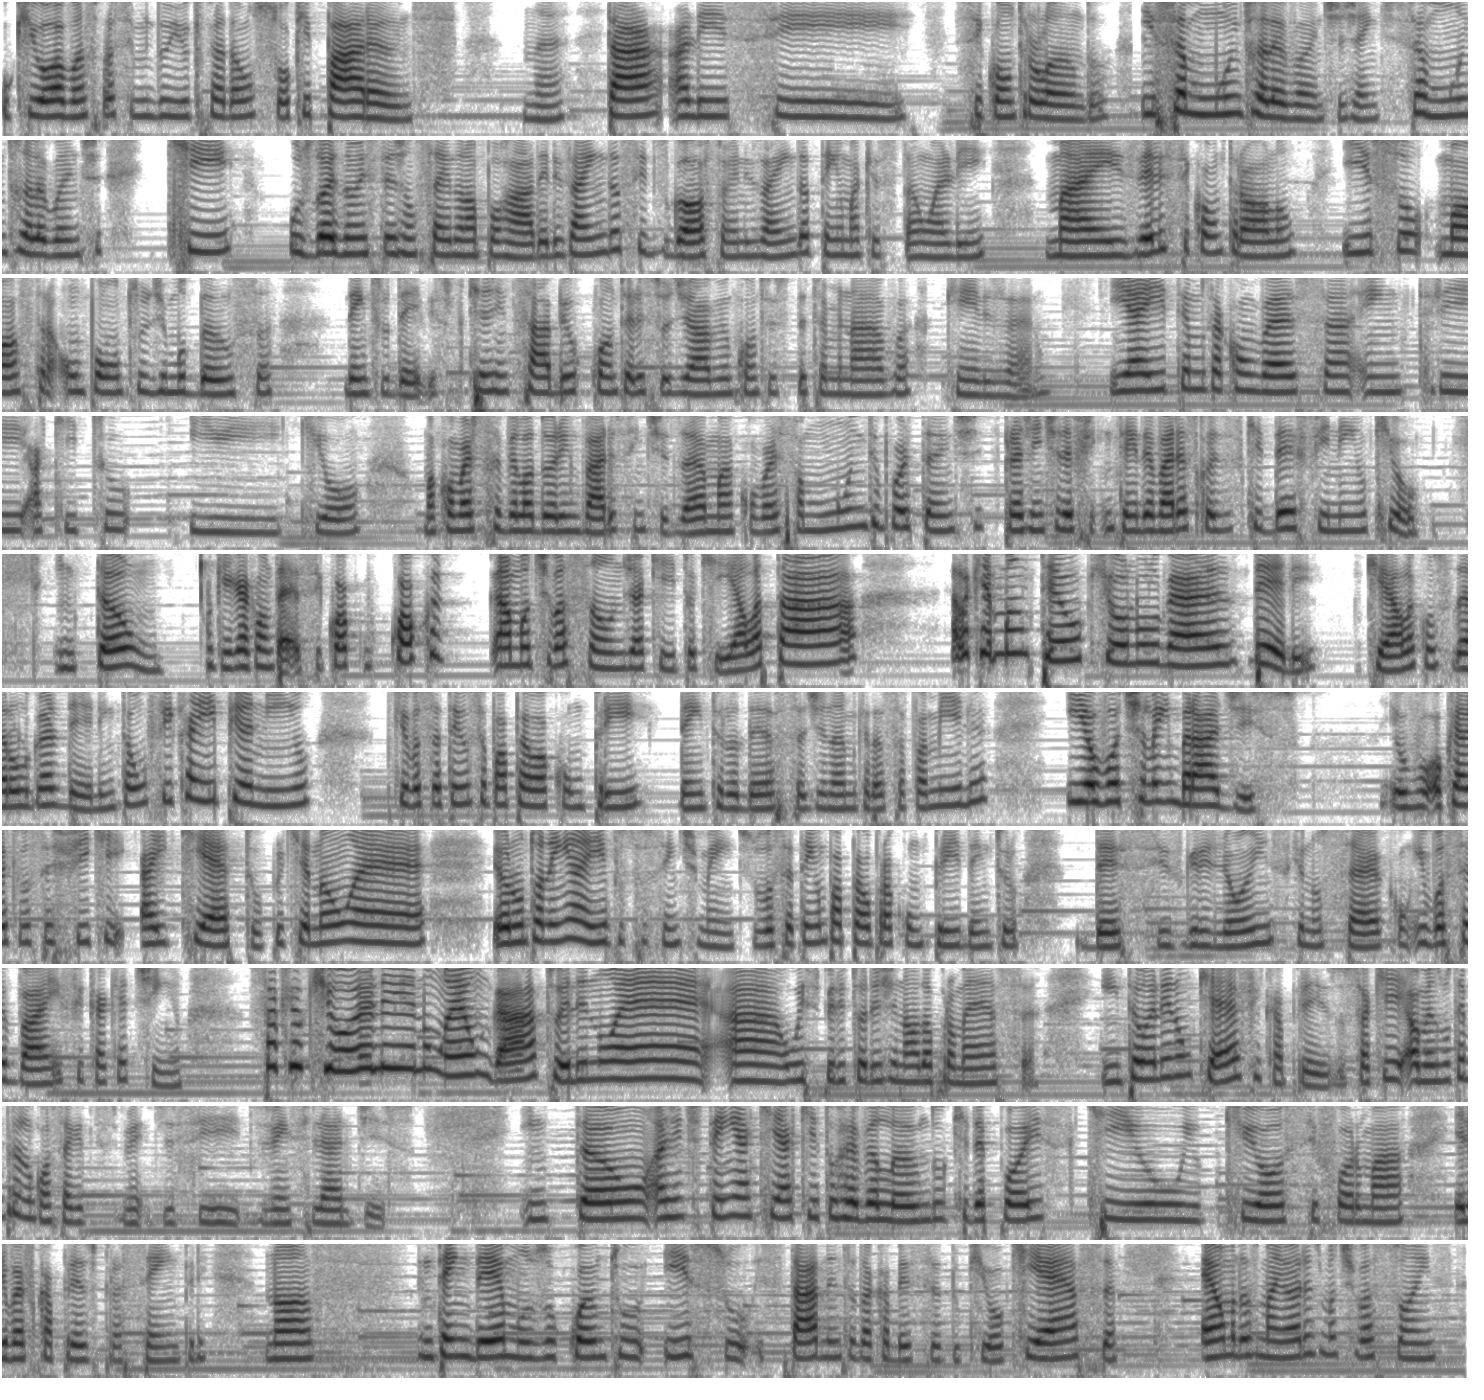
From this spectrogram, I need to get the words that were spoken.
o Kyo avança para cima do Yuki para dar um soco e para antes, né? Tá ali se se controlando. Isso é muito relevante, gente. Isso é muito relevante que os dois não estejam saindo na porrada. Eles ainda se desgostam, eles ainda têm uma questão ali, mas eles se controlam e isso mostra um ponto de mudança dentro deles, porque a gente sabe o quanto eles se odiavam, o quanto isso determinava quem eles eram. E aí temos a conversa entre Akito e Kyo, uma conversa reveladora em vários sentidos. É uma conversa muito importante para a gente entender várias coisas que definem o Kyo. Então, o que que acontece? Qual, qual que é a motivação de Akito aqui? Ela tá ela quer manter o Kyo no lugar dele, que ela considera o lugar dele. Então fica aí pianinho porque você tem o seu papel a cumprir dentro dessa dinâmica dessa família, e eu vou te lembrar disso. Eu, vou, eu quero que você fique aí quieto, porque não é. Eu não tô nem aí pros seus sentimentos. Você tem um papel para cumprir dentro desses grilhões que nos cercam e você vai ficar quietinho. Só que o Kyo, ele não é um gato, ele não é a, o espírito original da promessa. Então ele não quer ficar preso. Só que ao mesmo tempo ele não consegue de, se desvencilhar disso. Então, a gente tem aqui a Kito revelando que depois que o Kyo se formar, ele vai ficar preso para sempre. Nós entendemos o quanto isso está dentro da cabeça do Kyo, que essa é uma das maiores motivações.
